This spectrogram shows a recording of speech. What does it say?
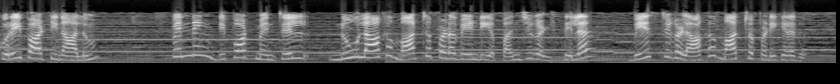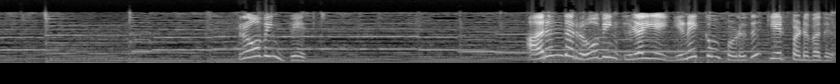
குறைபாட்டினாலும் ஸ்பின்னிங் டிபார்ட்மெண்டில் நூலாக மாற்றப்பட வேண்டிய பஞ்சுகள் சில வேஸ்டுகளாக மாற்றப்படுகிறது. Roving waste. அருந்த ரோவிங் இழையை இணைக்கும் பொழுது ஏற்படுவது.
